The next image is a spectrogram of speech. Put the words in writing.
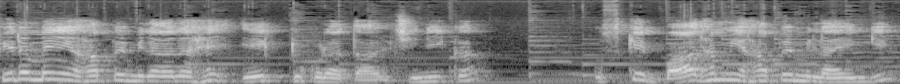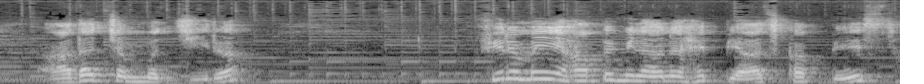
फिर हमें यहाँ पे मिलाना है एक टुकड़ा दालचीनी का। उसके बाद हम यहाँ पे मिलाएँगे आधा चम्मच जीरा। फिर हमें यहाँ पे मिलाना है प्याज का पेस्ट।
